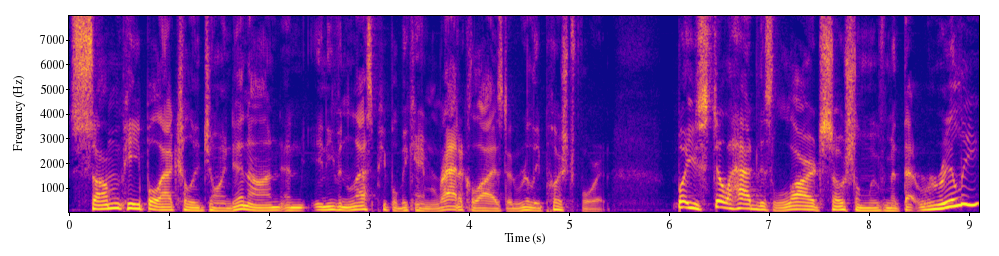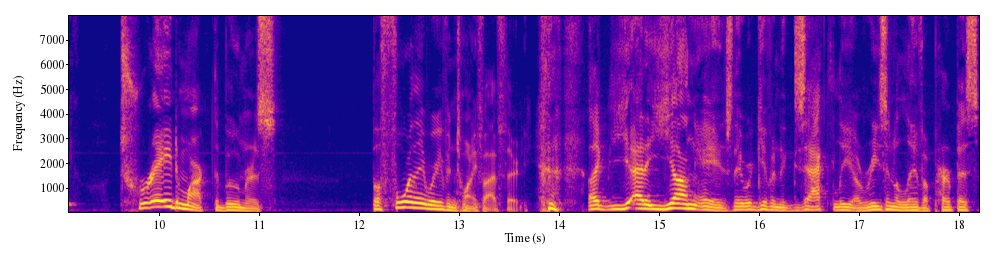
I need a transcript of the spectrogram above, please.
Some people actually joined in on, and, and even less people became radicalized and really pushed for it. But you still had this large social movement that really trademarked the boomers before they were even 25 30 like at a young age they were given exactly a reason to live a purpose.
